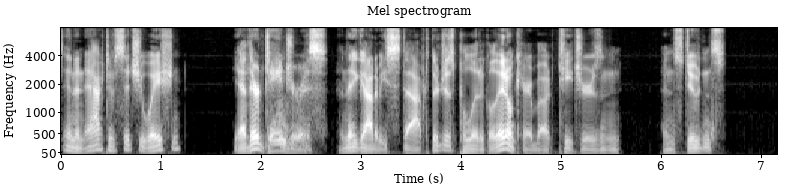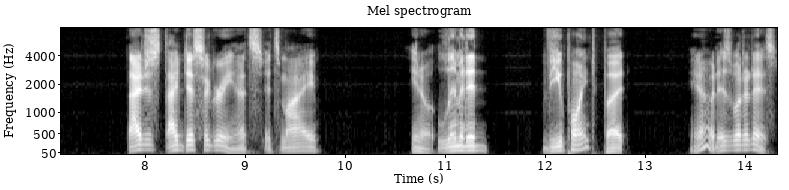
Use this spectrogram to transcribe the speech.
in an active situation? Yeah, they're dangerous and they got to be stopped. They're just political. They don't care about teachers and and students." I just I disagree. It's it's my you know, limited viewpoint, but you know, it is what it is.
